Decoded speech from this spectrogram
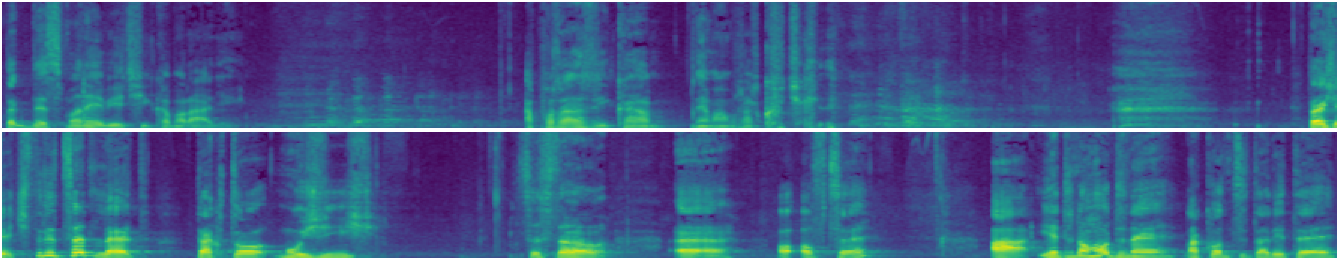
tak dnes jsme největší kamarádi. A pořád říkám, nemám rád kočky. Takže 40 let takto Možíš se staral eh, o ovce a jednoho dne na konci tady té,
